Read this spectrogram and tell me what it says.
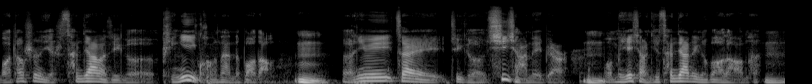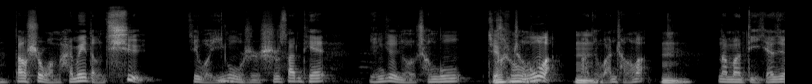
我当时也是参加了这个平邑矿难的报道，嗯呃，因为在这个西峡那边，嗯我们也想去参加这个报道呢。嗯，当时我们还没等去，结果一共是十三天，营救就成功成功了啊，嗯就完成了。嗯那么底下就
